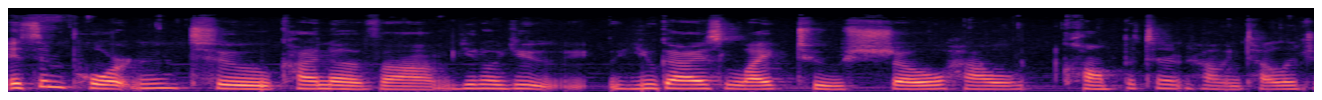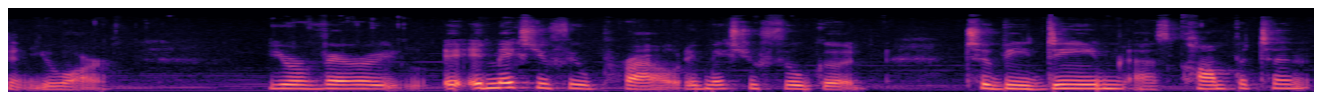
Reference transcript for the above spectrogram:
it's important to kind of, um, you know, you you guys like to show how competent, how intelligent you are. You're very. It, it makes you feel proud. It makes you feel good to be deemed as competent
